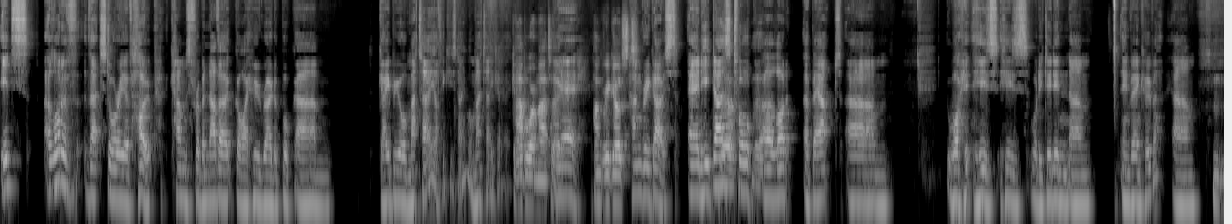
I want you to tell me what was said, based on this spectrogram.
it's a lot of that story of hope comes from another guy who wrote a book, um, Gabriel Mate, I think his name, or Mate. Gabor Mate. Yeah. Hungry Ghost. Hungry Ghost. And he does yeah, talk yeah. a lot about um, what his his what he did in um, in Vancouver, um, mm-hmm.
